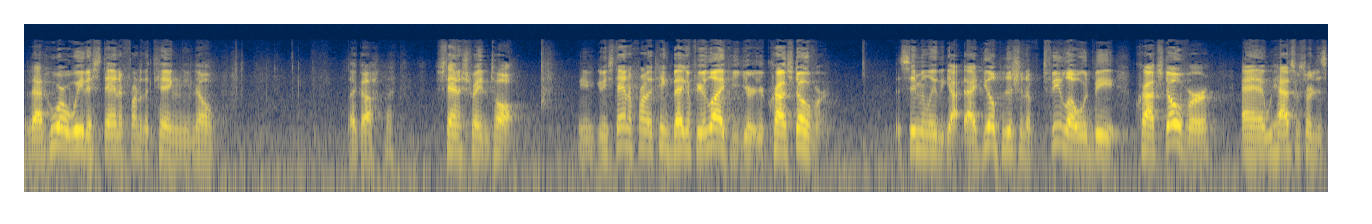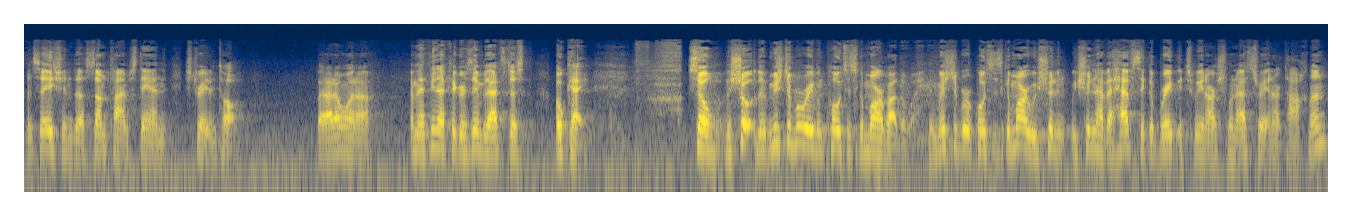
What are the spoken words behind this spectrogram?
that who are we to stand in front of the king? You know, like a like stand straight and tall. You, you stand in front of the king begging for your life. You're, you're crouched over seemingly the, the ideal position of tefillah would be crouched over, and we have some sort of dispensation to sometimes stand straight and tall. But I don't want to. I mean, I think that figures in, but that's just okay. So the, show, the Mishnah Berurah even quotes this Gemara, by the way. The Mishnah Berurah quotes this Gemara. We shouldn't we shouldn't have a hefsek, a break between our Shemona Esrei and our Tachnan.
